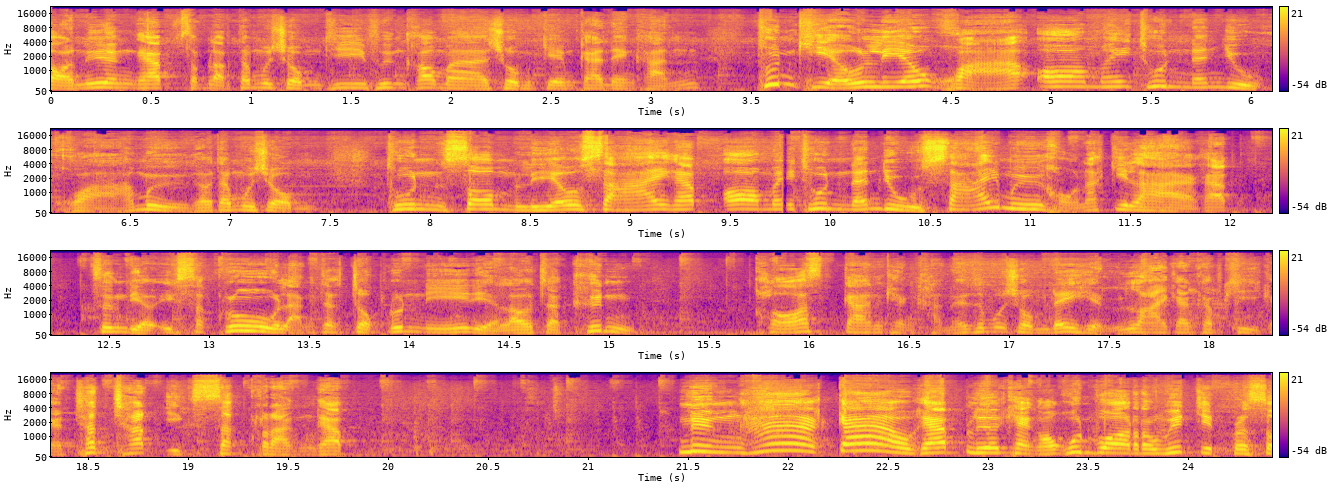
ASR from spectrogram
ต่อเนื่องครับสำหรับท่านผู้ชมที่เพิ่งเข้ามาชมเกมการแข่งขัน ทุ่นเขียวเลี้ยวขวาอ้อมให้ทุ่นนั้นอยู่ขวามือครับท่านผู้ชม ทุ่นส้มเลี้ยวซ้ายครับอ้อมให้ทุ่นนั้นอยู่ซ้ายมือของนักกีฬาครับซึ่งเดี๋ยวอีกสักครู่หลังจากจบรุ่นนี้เดี๋ยวเราจะขึ้นคลอสการแข่งขันให้ท่านผู้ชมได้เห็นลายการขับขี่กันชัดๆ อีกสักครั้งครับ 159 ครับ เรือแข่งของคุณวรวิทย์จิตประส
